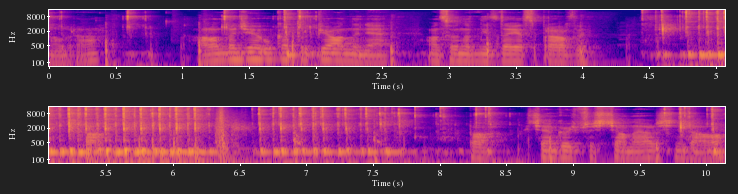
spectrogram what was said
Dobra. Ale on będzie ukatrupiony, nie? On sobie nad nie zdaje sprawy. Pa. Pa. Chciałem go iść przez ścianę, ale się nie dało.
